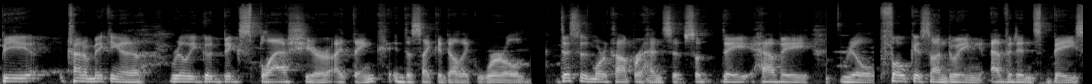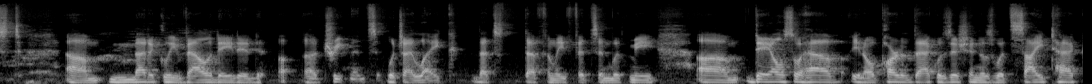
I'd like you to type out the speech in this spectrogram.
be kind of making a really good big splash here, I think, in the psychedelic world. This is more comprehensive. So they have a real focus on doing evidence based, um, medically validated uh, uh, treatments, which I like. That's definitely fits in with me. Um, they also have, you know, part of the acquisition is with Psytech,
